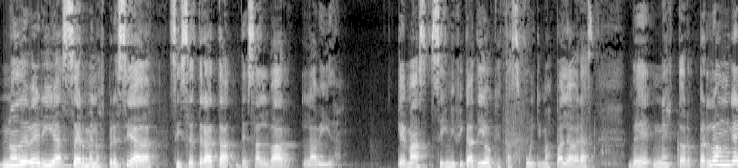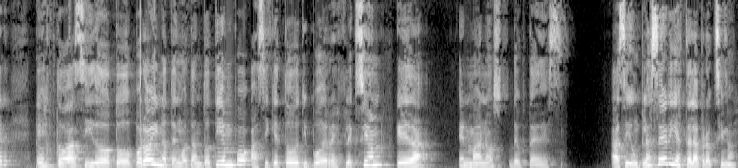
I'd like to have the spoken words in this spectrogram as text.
no debería ser menospreciada si se trata de salvar la vida que más significativos que estas últimas palabras de Néstor Perlonger. Esto ha sido todo por hoy, no tengo tanto tiempo, así que todo tipo de reflexión queda en manos de ustedes. Ha sido un placer y hasta la próxima.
